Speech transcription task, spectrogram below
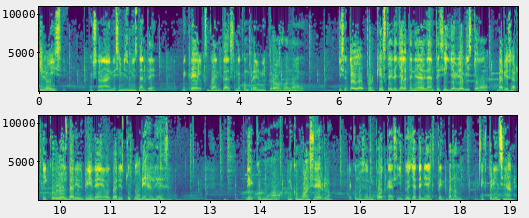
y lo hice. O sea, en ese mismo instante me creé las cuentas, me compré el micrófono, hice todo, porque esta idea ya la tenía desde antes y ya había visto varios artículos, varios videos, varios tutoriales de cómo, de cómo hacerlo, de cómo hacer un podcast y pues ya tenía bueno, experiencia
